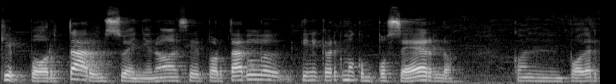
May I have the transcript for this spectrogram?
que portar un sueño, ¿no? Es decir, portarlo tiene que ver como con poseerlo, con poder,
